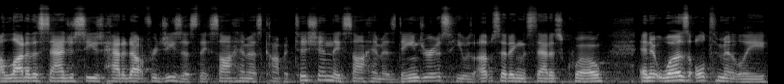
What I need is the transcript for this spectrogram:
a lot of the Sadducees had it out for Jesus. They saw him as competition, they saw him as dangerous. He was upsetting the status quo. And it was ultimately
